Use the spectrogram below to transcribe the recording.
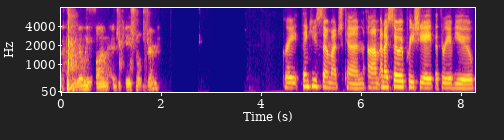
really fun educational journey. Great. Thank you so much, Ken. Um, and I so appreciate the three of you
